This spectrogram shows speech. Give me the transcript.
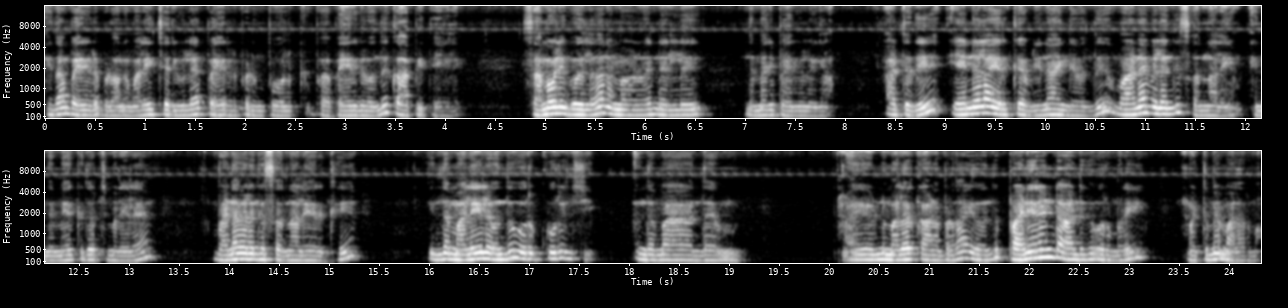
இதுதான் பயிரிடப்படுவாங்க. மலைச்சரிவில் பயிரிடப்படும் போல் பயிர்கள் வந்து காப்பி தேயிலை. சமவெளி பகுதியில் தான் நம்ம வந்து நெல் இந்த மாதிரி பயிர்கள் வைக்கலாம். அடுத்தது என்னெல்லாம் இருக்குது அப்படின்னா இங்கே வந்து வனவிலங்கு சரணாலயம். இந்த மேற்கு தொடர்ச்சி மலையில் வனவிலங்கு சரணாலயம் இருக்குது இந்த மலையில் வந்து ஒரு குறிஞ்சி இந்த ம இந்த ரெண்டு மலர் காணப்படுதான் இது வந்து பன்னிரெண்டு ஆண்டுக்கு ஒரு முறை மட்டுமே மலருமா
